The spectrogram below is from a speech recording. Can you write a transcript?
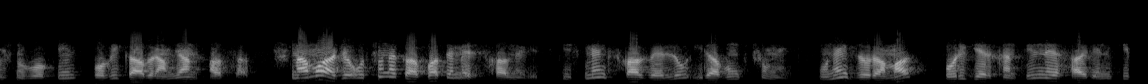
ուժն ու ոգին, Օվիկ Աբրամյան ասաց. Ճշնամու աջողությունը կապված է մեր սխալներից, իսկ մենք սխալվելու իրավունք չունենք ունենք զորամաս, որի գերխնդիրն է հայրենիքի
